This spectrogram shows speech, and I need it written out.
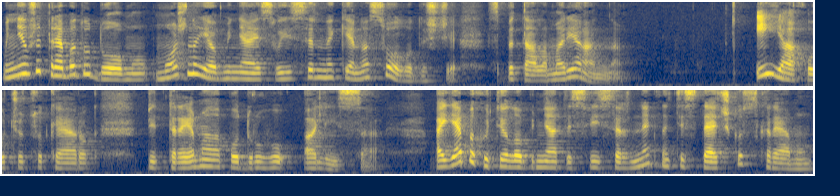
Мені вже треба додому. Можна я обміняю свої сірники на солодощі? спитала Маріанна. І я хочу цукерок, підтримала подругу Аліса. А я би хотіла обміняти свій сирник на тістечко з кремом,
